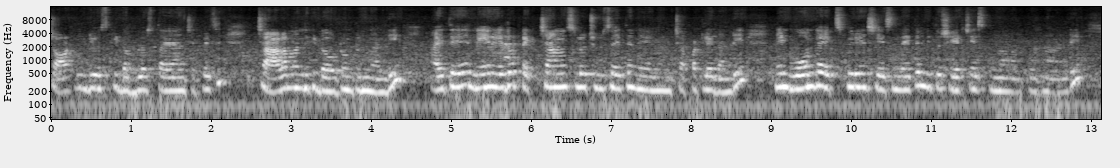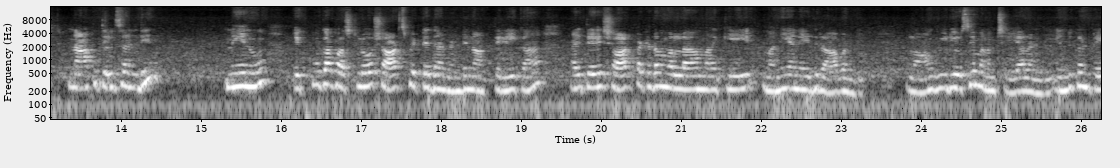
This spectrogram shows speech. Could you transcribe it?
షార్ట్ వీడియోస్కి డబ్బులు వస్తాయా అని చెప్పేసి చాలామందికి డౌట్ ఉంటుందండి. అయితే నేను ఏదో టెక్ ఛానల్స్లో చూసి అయితే నేను చెప్పట్లేదండి. నేను ఓన్గా ఎక్స్పీరియన్స్ చేసింది అయితే మీతో షేర్ చేసుకుందాం అనుకుంటున్నానండి నాకు తెలుసండి నేను ఎక్కువగా ఫస్ట్లో షార్ట్స్ పెట్టేదానండి నాకు తెలియక. అయితే షార్ట్ పెట్టడం వల్ల మనకి మనీ అనేది రావండి. లాంగ్ వీడియోసే మనం చేయాలండి. ఎందుకంటే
